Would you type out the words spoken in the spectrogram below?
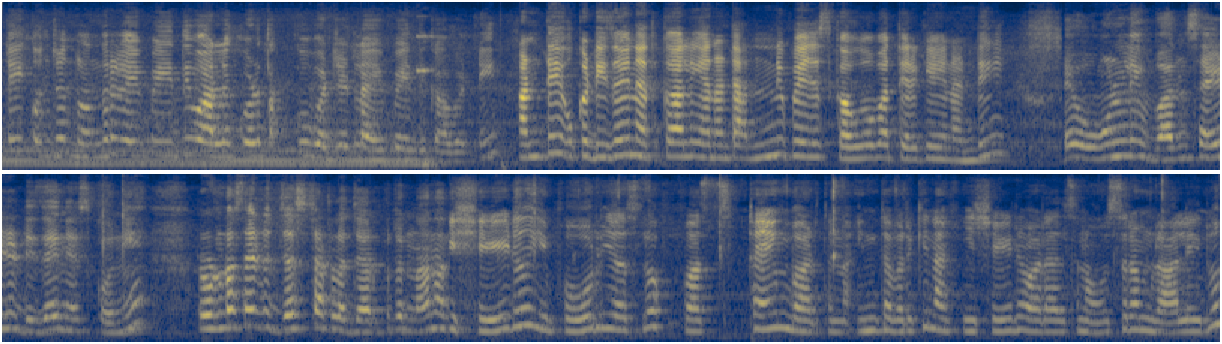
అంటే కొంచెం తొందరగా అయిపోయింది వాళ్ళకి కూడా తక్కువ బడ్జెట్లో అయిపోయింది కాబట్టి. అంటే ఒక డిజైన్ ఎతకాలి అని అంటే అన్ని పేజెస్ గబగబా తిరిగేయనండి ఓన్లీ వన్ సైడ్ డిజైన్ వేసుకొని రెండో సైడ్ జస్ట్ అట్లా జరుపుతున్నాను. ఈ షేడ్ ఈ ఫోర్ ఇయర్స్లో ఫస్ట్ టైం వాడుతున్నా. ఇంతవరకు నాకు ఈ షేడ్ వాడాల్సిన అవసరం రాలేదు.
